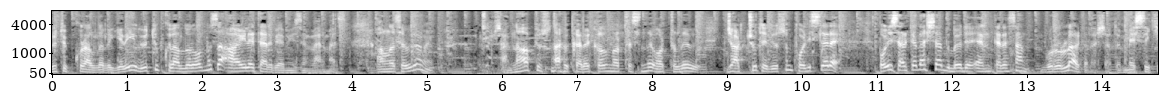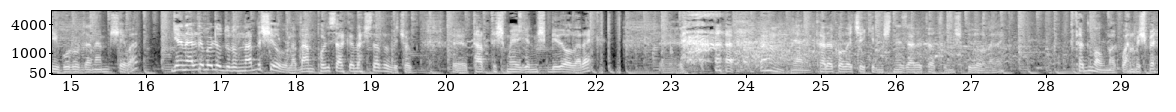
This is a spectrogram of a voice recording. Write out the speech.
rütük kuralları gereği. Rütük kuralları olmasa aile terbiyeme izin vermez. Anlatabiliyor muyum? Sen ne yapıyorsun abi karakolun ortasında ortalığı cartçut ediyorsun polislere. Polis arkadaşlar da böyle enteresan gururlu arkadaşlar. Mesleki gurur denen bir şey var. Genelde böyle durumlarda şey olurlar. Ben polis arkadaşlarla da çok e, tartışmaya girmiş biri olarak e, yani karakola çekilmiş, nezarete atılmış biri olarak kadın olmak varmış be.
